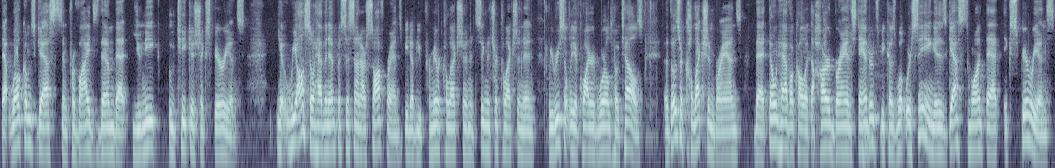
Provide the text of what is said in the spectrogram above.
that welcomes guests and provides them that unique boutiquish experience. You know, we also have an emphasis on our soft brands, BW Premier Collection and Signature Collection, and we recently acquired World Hotels. Those are collection brands that don't have, I'll call it the hard brand standards, because what we're seeing is guests want that experience,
